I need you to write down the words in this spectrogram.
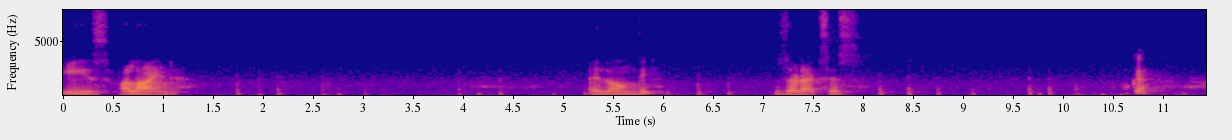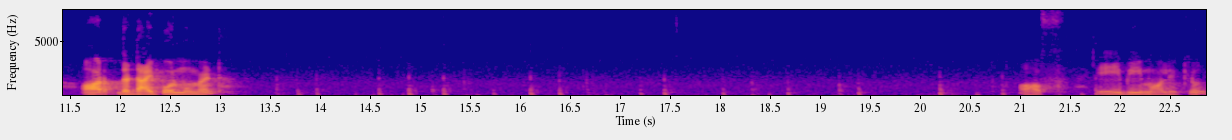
is aligned along the z axis okay or the dipole moment of AB molecule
